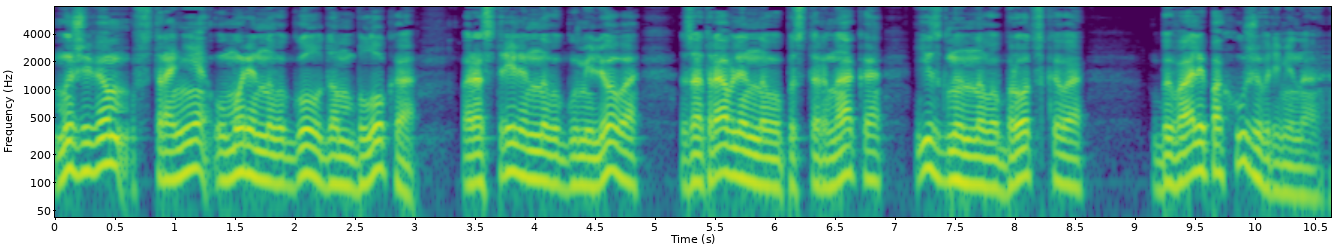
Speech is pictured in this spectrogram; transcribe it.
Мы живем в стране уморенного голодом Блока, расстрелянного Гумилева, затравленного Пастернака, изгнанного Бродского. Бывали похуже времена.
